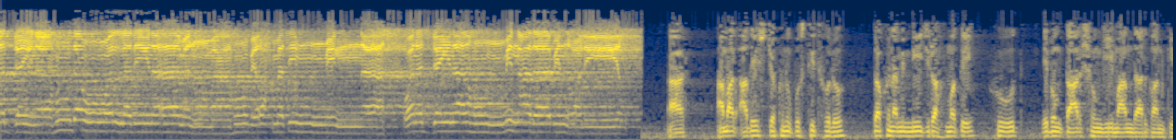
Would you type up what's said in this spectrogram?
نجينا هودا والذين آمنوا معه برحمة منا ونجيناهم من عذاب غليظ আর আমার আদেশ যখন উপস্থিত হল তখন আমি নিজ রহমতে হুদ এবং তার সঙ্গে ইমানদারগণকে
